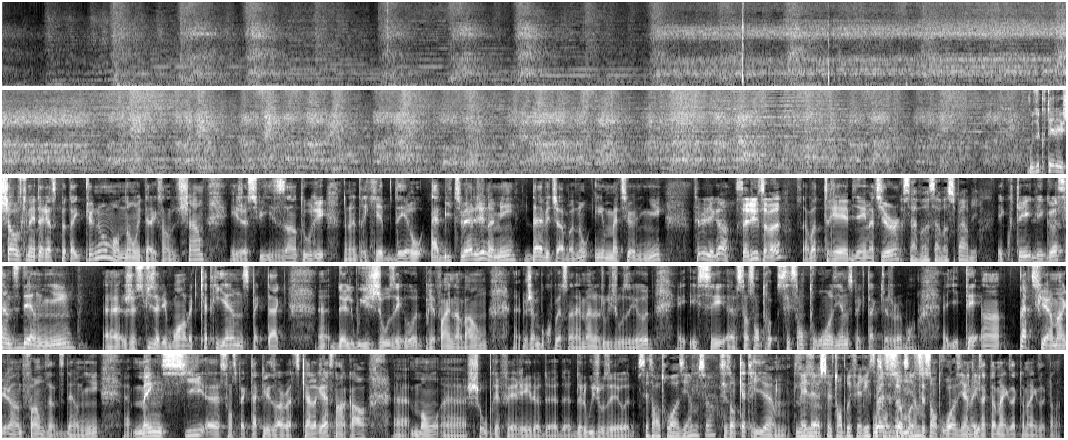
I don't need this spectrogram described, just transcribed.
Vous écoutez les choses qui n'intéressent peut-être que nous. Mon nom est Alexandre Duchamp et je suis entouré de notre équipe d'héros habituels. J'ai nommé David Charbonneau et Mathieu Aligné. Salut les gars. Salut, ça va? Ça va très bien, Mathieu. Ça va, ça va super bien. Écoutez, les gars, samedi dernier, euh, je suis allé voir le quatrième spectacle euh, de Louis-José Hood, Préfère Novembre. Euh, j'aime beaucoup personnellement Louis-José Hood. Et, c'est son, son troisième spectacle que je vais voir. il était en particulièrement grande forme samedi dernier, euh, même si euh, son spectacle Les Heures Verticales reste encore euh, mon show préféré là, de, de, de Louis-José Hood. C'est son troisième, ça? C'est son quatrième. Mais le, c'est ton préféré, c'est son troisième? c'est son troisième, exactement, exactement, exactement.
